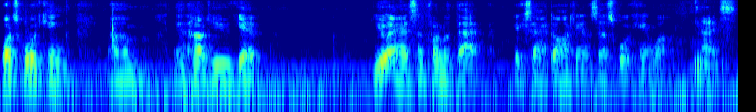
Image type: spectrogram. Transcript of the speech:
what's working um, and how do you get your ads in front of that exact audience that's working well. Nice.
